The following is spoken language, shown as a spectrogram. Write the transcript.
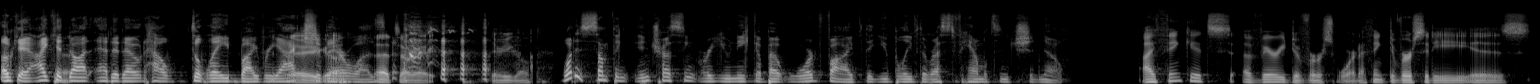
okay, I cannot yeah. edit out how delayed my reaction there, there was. That's all right. there you go. What is something interesting or unique about Ward 5 that you believe the rest of Hamilton should know? I think it's a very diverse ward. I think diversity is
